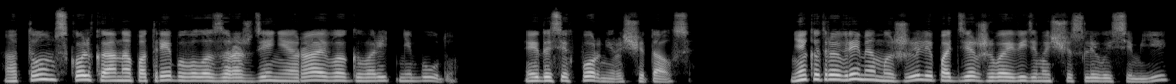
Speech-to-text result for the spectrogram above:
О том, сколько она потребовала за рождение Раева, говорить не буду. И до сих пор не рассчитался. Некоторое время мы жили, поддерживая видимость счастливой семьи.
